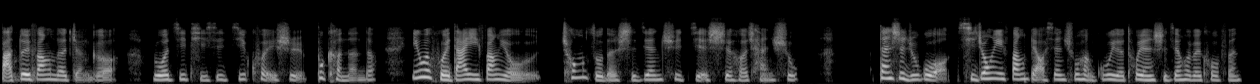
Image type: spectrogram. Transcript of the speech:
把对方的整个逻辑体系击溃是不可能的，因为回答一方有充足的时间去解释和阐述。但是如果其中一方表现出很故意的拖延时间，会被扣分。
